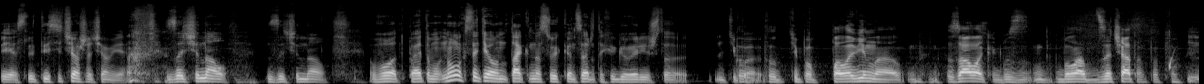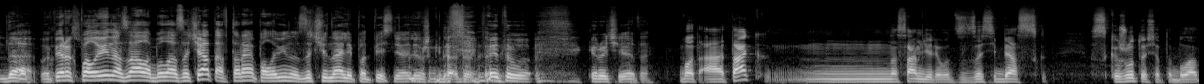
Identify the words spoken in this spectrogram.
Если ты сейчас о чем я. Зачинал зачинал. Вот, поэтому, ну, кстати, он так на своих концертах и говорит, что типа... Тут, тут типа половина зала как бы была зачата. Да, во-первых, половина зала была зачата, а вторая половина зачинали под песню Алешка. Да, да, да. Поэтому, короче, это... Вот, а так, на самом деле, вот за себя скажу, то есть это была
